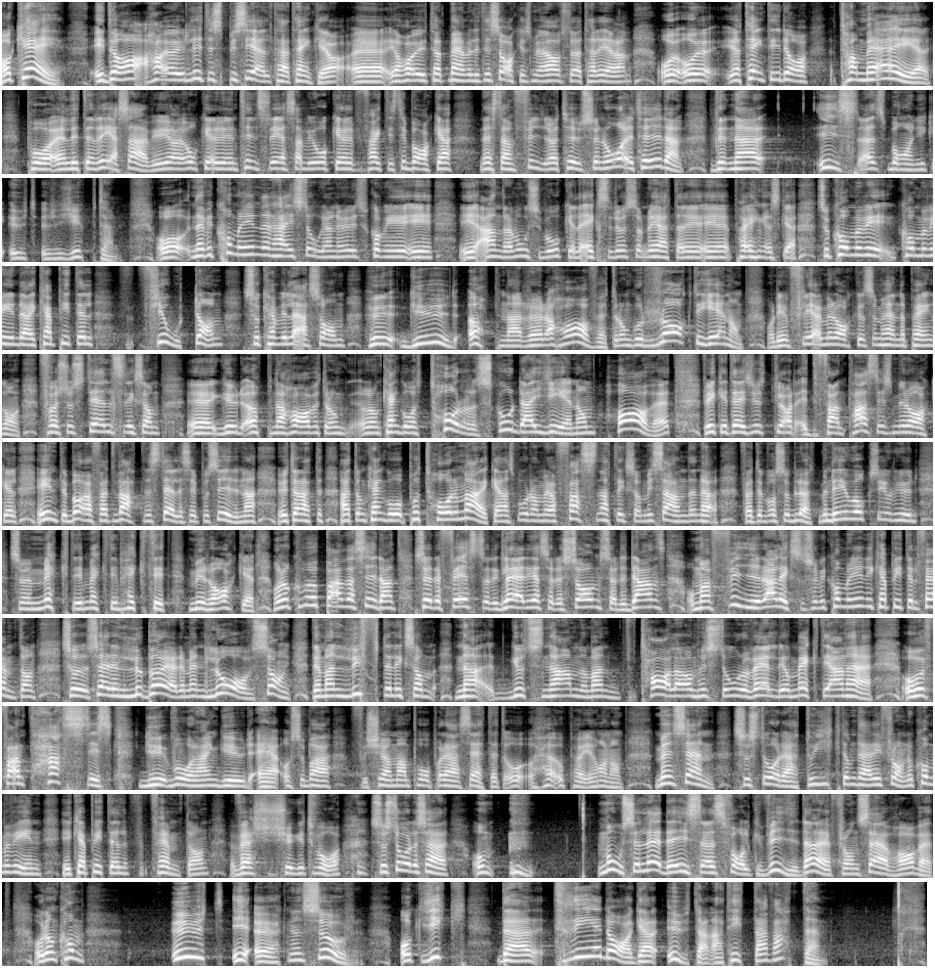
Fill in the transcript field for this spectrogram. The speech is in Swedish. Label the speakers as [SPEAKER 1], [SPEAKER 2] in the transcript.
[SPEAKER 1] Okej, idag har jag ju lite speciellt här tänker jag. Eh, jag har ju tagit med mig lite saker som jag har avslöjat här redan. Och, och jag tänkte idag ta med er på en liten resa här. Vi åker en tidsresa, vi åker faktiskt tillbaka nästan 4000 år i tiden. När Israels barn gick ut ur Egypten. Och när vi kommer in i den här historien nu, så kommer vi i, i andra Mosebok, eller Exodus som det heter på engelska, så kommer vi, kommer vi in där i kapitel 14 så kan vi läsa om hur Gud öppnar Röda havet och de går rakt igenom. Och det är flera mirakel som händer på en gång. Först så ställs liksom, eh, Gud öppnar havet och de, och de kan gå torrskodda genom havet, vilket är just klart ett fantastiskt mirakel. Inte bara för att vattnet ställer sig på sidorna, utan att, att de kan gå på torr mark. Annars borde de ha fastnat liksom i sanden där för att det var så blött. Men det är också gjorde Gud som en mäktig, mäktig, mäktigt mirakel. Och de kommer upp på andra sidan så är det fest, så är det glädje, så är det sång, så är det dans och man firar. Liksom. Så vi kommer in i kapitel 15 så, så är det en, börjar det med en lovsång där man lyfter liksom na, Guds namn och man talar om hur stor och väldig och mäktig mäktig han är. Och hur fantastisk Gud, våran Gud är. Och så bara kör man på på det här sättet och upphöjer honom. Men sen så står det att då gick de därifrån. Nu kommer vi in i kapitel 15, vers 22. Så står det så här om Mose ledde Israels folk vidare från Sävhavet och de kom ut i öknen Sur och gick där tre dagar utan att hitta vatten.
